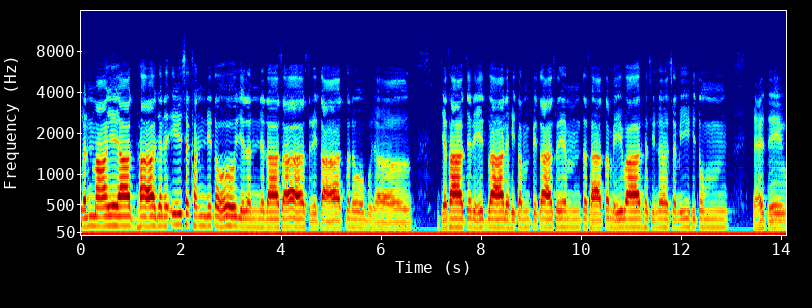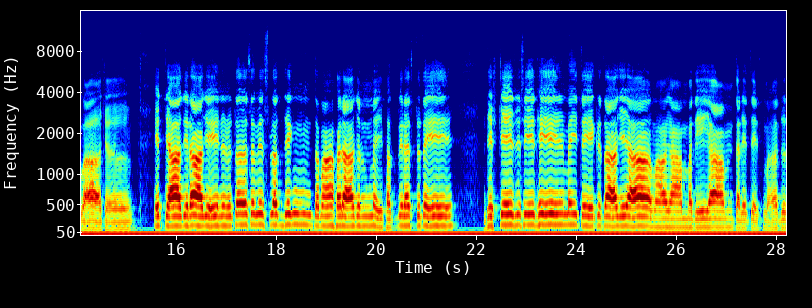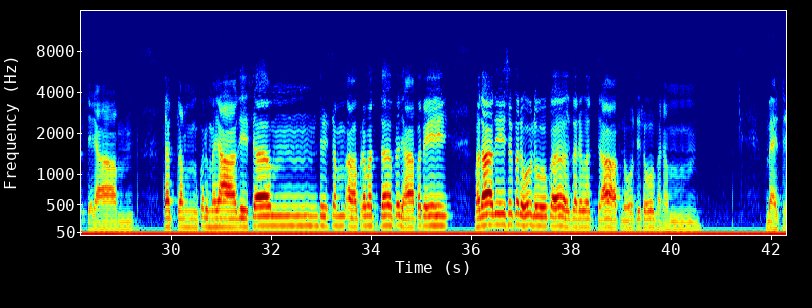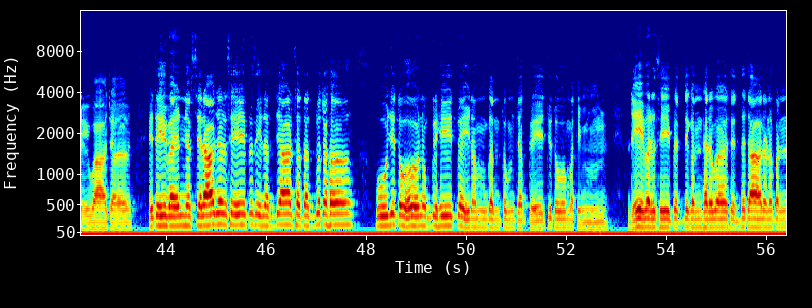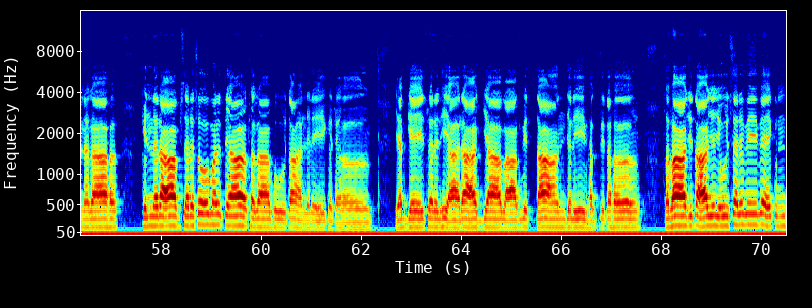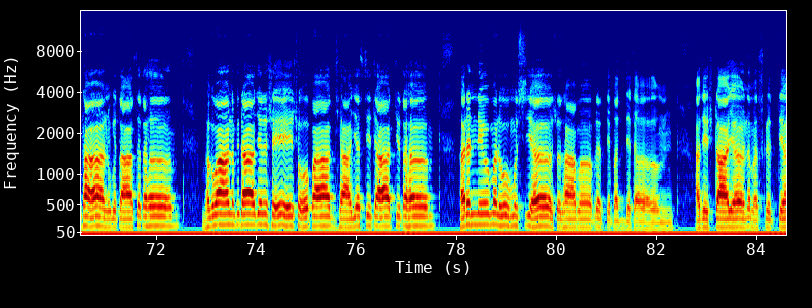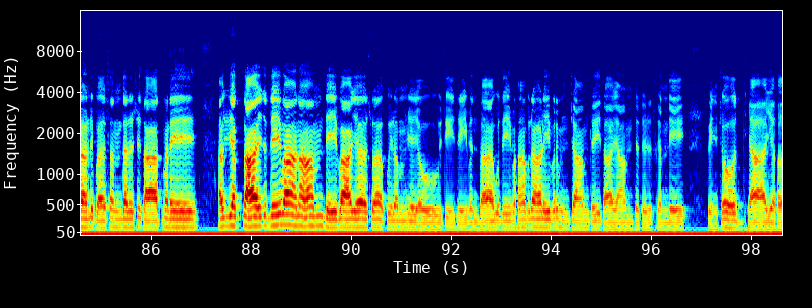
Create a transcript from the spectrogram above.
त्वन्माययाद्धा जन ईश खण्डितो यदन्यदासाश्रितात्मनो बुध। यथा चरेद्वारहितं पिता स्वयं, तथा तमेवार्हसि न समीहितुं। मैते उवाच। इत्यादिराजेन नुत स विश्वदृङ् तमाहराजन्मयि भक्तिरस्तु ते। दृष्टे दृशिधीर्मयि ते कृतायया मायां मदीयां तरति स्म दुस्तिराम्। तत्त्वं कुर्मयादिशं दृष्टम् अप्रमत्त प्रजापते। मदादेशकरो लोक सर्वत्राप्नोति शोभनम्। मैत्री उवाच। इति वैन्यस्य राजर्षे प्रतिनद्यार्थ तद्वचः। पूजितोऽनुगृहीत्वैनं गन्तुं चक्रे च्युतो मतिं देवर्षि प्रत्यगन्धर्वसिद्धचारणपन्नगाः किन्नराप्सरसो मर्त्या खगा भूतान्यनेकशः यज्ञेश्वरधिया राज्ञा वाग्वित्ताञ्जलिभक्तितः। सभाजिताययौ सर्वे वैकुण्ठानुगतास्ततः। भगवान् पिराजर्षे सोपाध्यायस्य चाच्युतः। हरण्यो मनोमुष्य स्वधाम प्रत्यपद्यत। अधिष्ठाय नमस्कृत्य नृपसन्दर्शितात्मने। अव्यक्ताय च देवानां देवाय स्वपुरं ययौ इति श्रीमद्भागवते महापुराणे परंशां चयितायां चतुर्स्कन्धे विंशोऽध्यायः।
